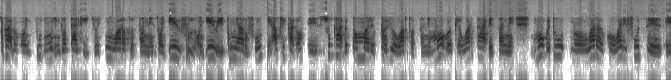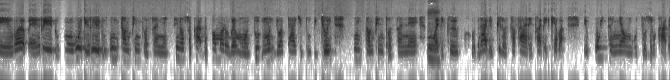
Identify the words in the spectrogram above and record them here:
sukaaɓe mo duuɓi mum ɗi jottaaki e joyi. Ɗum warato sanne. So on ƴeewi fuu on ƴeewi e duniyaaru fuu e afrique ɗo e sukaaɓe pammaro palu o warto sanne. Mawɓe ke wartaaɓe sanne. Mawɓe du no wara ko wari fuu se e e reedu. Mo woodi reedu ɗum tampinto sanne. Sino sukaaɓe pammaro pammarogoye mo duuɓi mum ɗi wattaaki duuɓi joyi ɗum tampinto sanne ɗum mm. waɗi na ɓe pilo safare fa ɓe keɓa ɓe ɓuyta ñawngu to sukaɓe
